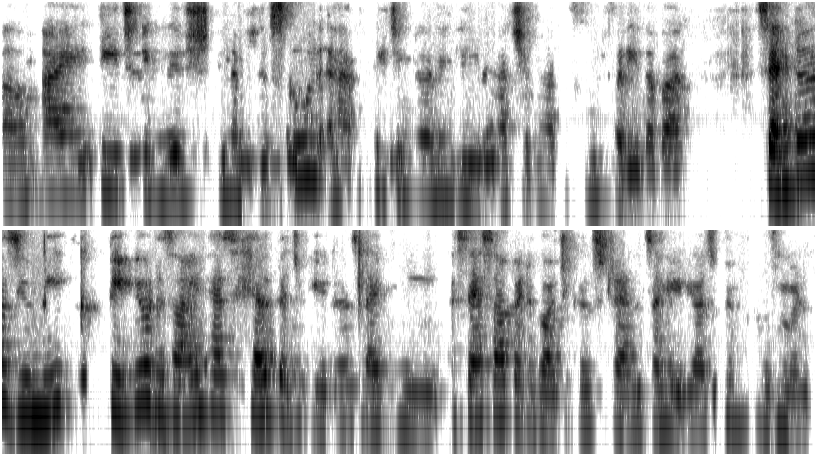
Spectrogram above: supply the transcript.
Um, I teach English in the middle school and I'm teaching learning lead at Shiv Nadar School, Faridabad. CENTA's unique TPO design has helped educators like me assess our pedagogical strengths and areas of improvement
